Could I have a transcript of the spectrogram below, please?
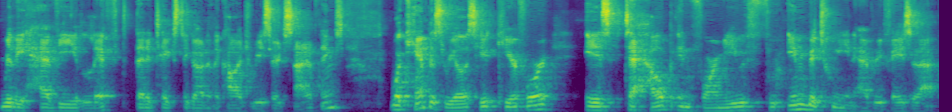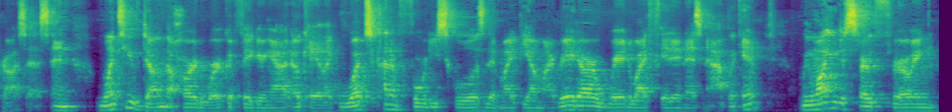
really heavy lift that it takes to go into the college research side of things. What campus reel is here for is to help inform you through in between every phase of that process. And once you've done the hard work of figuring out okay like what's kind of 40 schools that might be on my radar where do i fit in as an applicant? We want you to start throwing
